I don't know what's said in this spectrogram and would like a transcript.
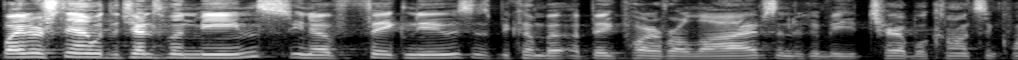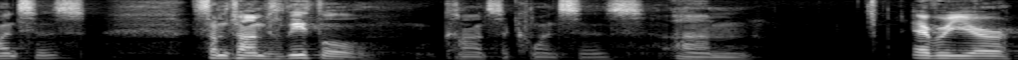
but I understand what the gentleman means. You know, fake news has become a, a big part of our lives, and there can be terrible consequences, sometimes lethal consequences. Um, every year,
